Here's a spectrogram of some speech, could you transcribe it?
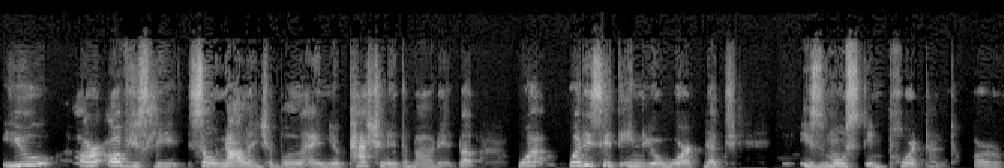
You are obviously so knowledgeable and you're passionate about it, but what what is it in your work that is most important or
